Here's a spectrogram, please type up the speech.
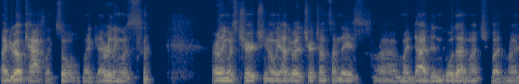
I grew up Catholic, so like everything was everything was church. You know, we had to go to church on Sundays. Uh, my dad didn't go that much, but my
